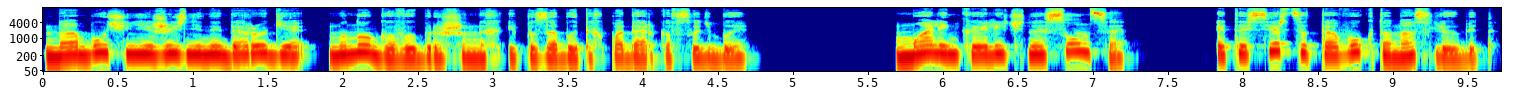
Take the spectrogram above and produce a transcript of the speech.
На обочине жизненной дороги много выброшенных и позабытых подарков судьбы. Маленькое личное солнце — это сердце того, кто нас любит.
